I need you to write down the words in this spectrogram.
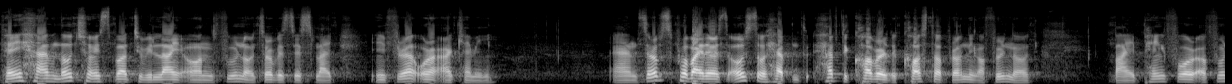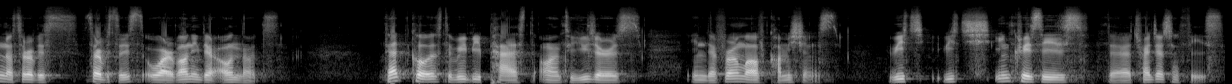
they have no choice but to rely on full node services like Infura or Alchemy. And service providers also have to, have to cover the cost of running a full node by paying for a full node service, services or running their own nodes. That cost will be passed on to users in the form of commissions, which, which increases the transaction fees.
